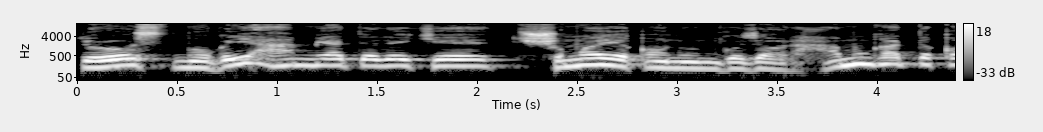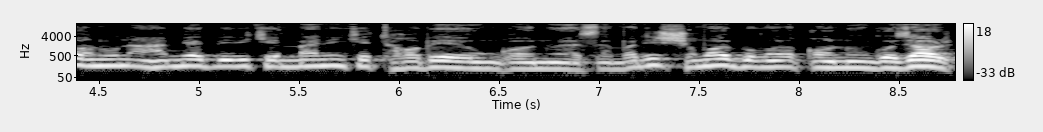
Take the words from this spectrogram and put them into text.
درست موقعی اهمیت داره که شما قانون گذار همونقدر به قانون اهمیت بدی که من این که تابع اون قانون هستم ولی شما به عنوان قانون گذار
